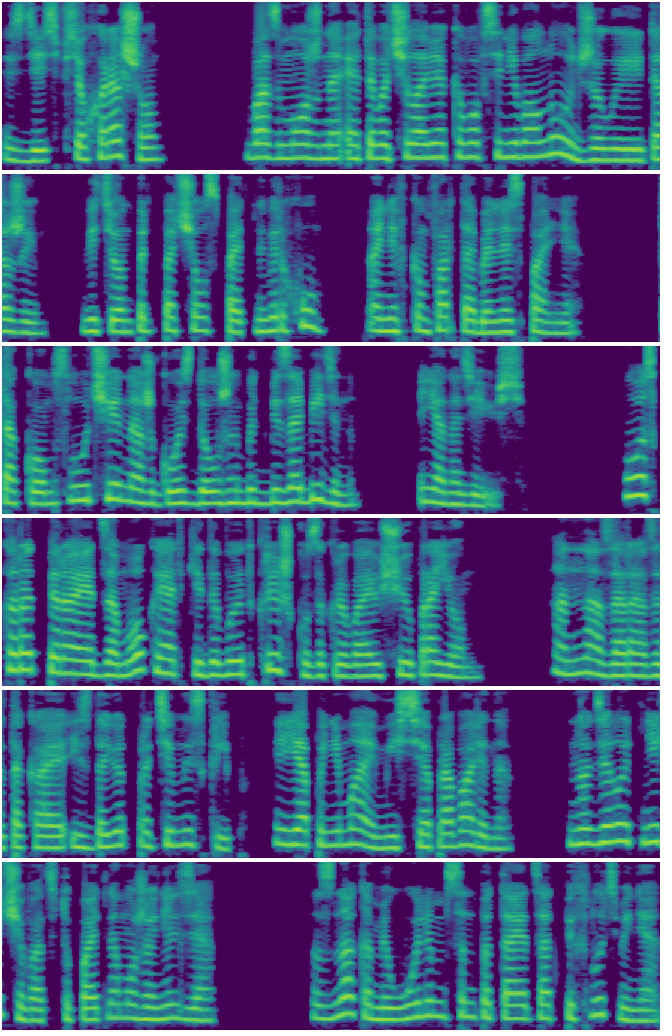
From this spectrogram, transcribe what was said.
здесь все хорошо. Возможно, этого человека вовсе не волнуют жилые этажи, ведь он предпочел спать наверху, а не в комфортабельной спальне. В таком случае наш гость должен быть безобиден, я надеюсь. Оскар отпирает замок и откидывает крышку, закрывающую проем. Она, зараза такая, издает противный скрип. И я понимаю, миссия провалена. Но делать нечего, отступать нам уже нельзя. Знаками Уильямсон пытается отпихнуть меня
